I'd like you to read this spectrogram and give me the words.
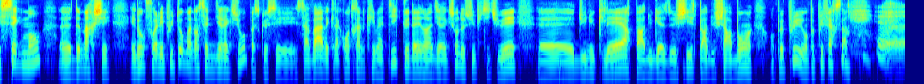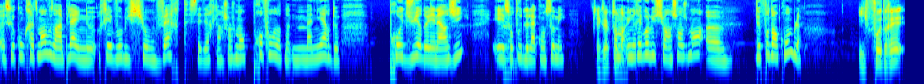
segments euh, de marché. Et donc, il faut aller plutôt moi, dans cette direction, parce que ça va avec la contrainte climatique, que d'aller dans la direction de substituer euh, du nucléaire par du gaz de schiste, par du charbon. On peut plus, on peut plus faire ça. Est-ce que concrètement, vous en appelez à une révolution verte, c'est-à-dire qu'un changement profond dans notre manière de produire de l'énergie? Et surtout de la consommer. Exactement. une révolution, un changement euh, de fond en comble il faudrait.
